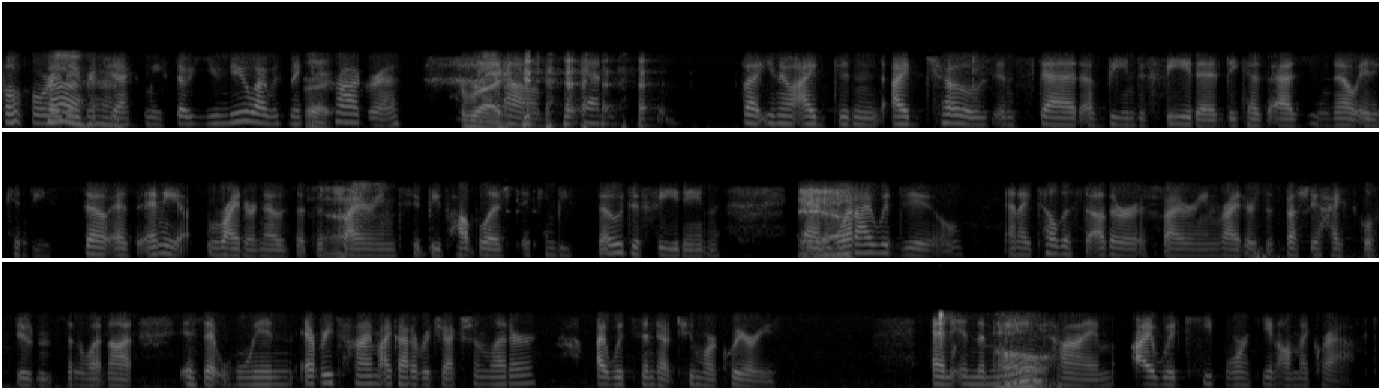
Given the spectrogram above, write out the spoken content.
before they reject me. So you knew I was making Right. progress right. um, and- but you know i didn't i chose instead of being defeated because as you know it can be so as any writer knows that's aspiring to be published it can be so defeating and Yeah. what i would do and i tell this to other aspiring writers especially high school students and whatnot is that when every time i got a rejection letter i would send out two more queries and in the Oh. meantime i would keep working on my craft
